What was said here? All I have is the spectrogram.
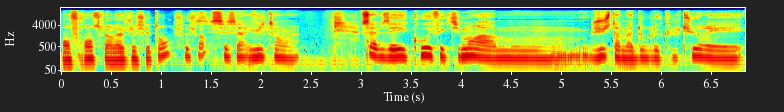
en France vers l'âge de 7 ans, c'est ça? C'est ça, 8 ans, ouais. Ça faisait écho effectivement à mon, juste à ma double culture et,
